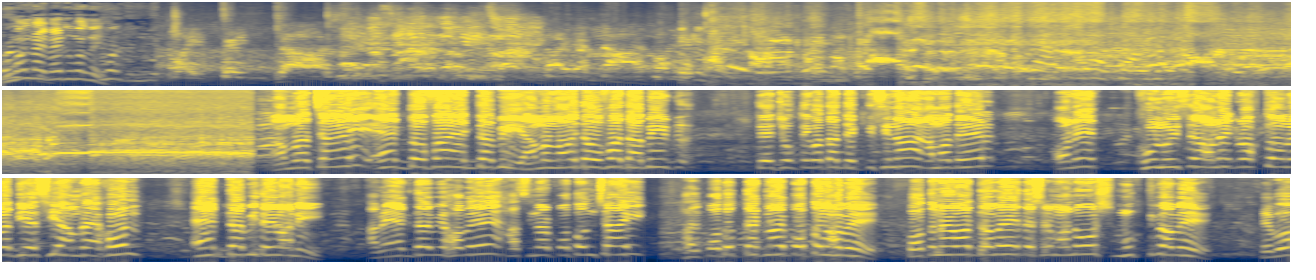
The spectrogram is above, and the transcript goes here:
রুমাল নাই ভাই রুমাল নাই। আমরা চাই এক দফা এক দাবি। আমরা নয় দফা দাবিতে যৌক্তিকতা দেখতেছি না। আমাদের অনেক খুন হয়েছে অনেক রক্ত আমরা দিয়েছি। আমরা এখন এক দাবিতেই মানি। আমি এক দাবি হবে, হাসিনার পতন চাই পদত্যাগ নয়, পতন হবে। পতনের মাধ্যমে দেশের মানুষ মুক্তি পাবে। এবং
